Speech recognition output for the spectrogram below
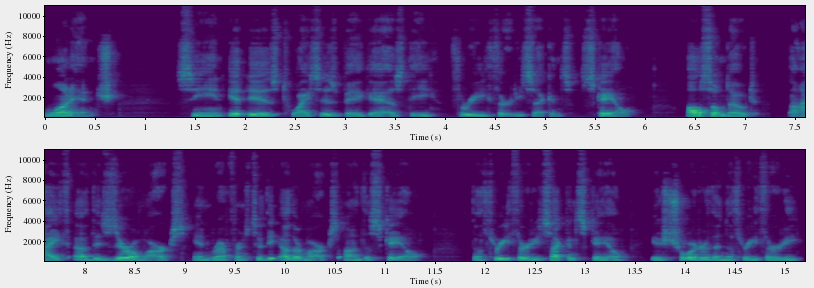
1 inch, seeing it is twice as big as the 3 30 seconds scale. Also note the height of the zero marks in reference to the other marks on the scale. The 332nd scale is shorter than the 330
